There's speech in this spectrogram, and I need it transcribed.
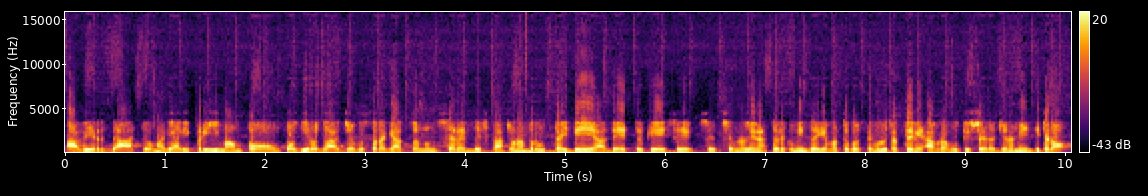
aver dato magari prima un po', un po', di rodaggio a questo ragazzo non sarebbe stata una brutta idea. Ha detto che se, se, se un allenatore come Inzaghi ha fatto queste valutazioni avrà avuto i suoi ragionamenti, però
